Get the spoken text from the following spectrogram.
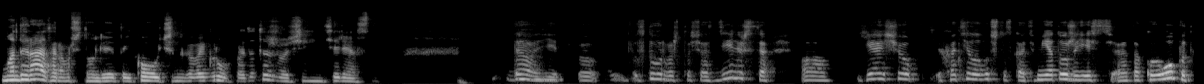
модератором, что ли, этой коучинговой группы. Это тоже очень интересно. Да, Ед, э, здорово, что сейчас делишься. Я еще хотела вот что сказать. У меня тоже есть э, такой опыт.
